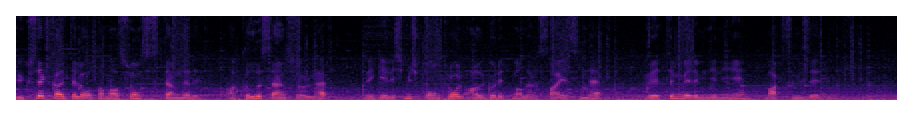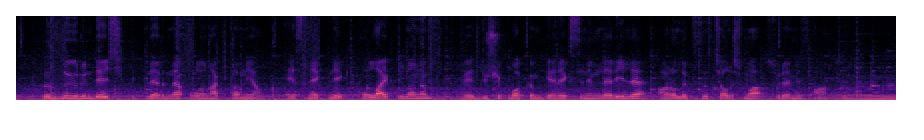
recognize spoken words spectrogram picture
Yüksek kaliteli otomasyon sistemleri, akıllı sensörler ve gelişmiş kontrol algoritmaları sayesinde üretim verimliliğini maksimize ediyoruz. Hızlı ürün değişikliklerine olanak tanıyan esneklik, kolay kullanım ve düşük bakım gereksinimleriyle aralıksız çalışma süremiz artıyor.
